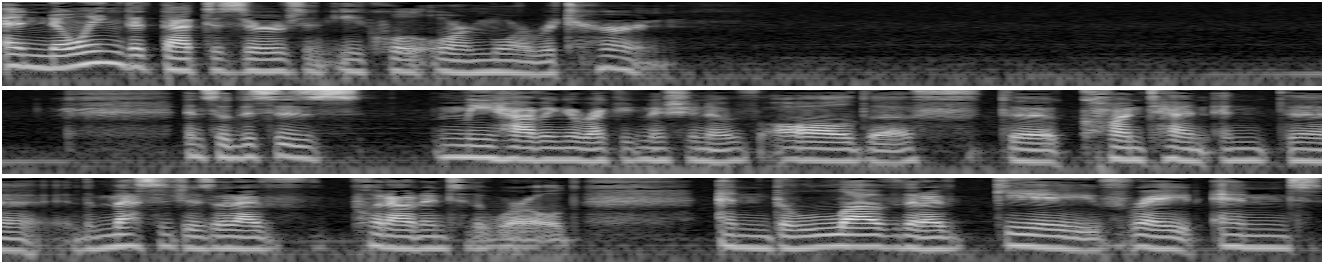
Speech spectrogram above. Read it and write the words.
and knowing that that deserves an equal or more return. And so this is me having a recognition of all the the content and the the messages that I've put out into the world and the love that I've gave right? And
